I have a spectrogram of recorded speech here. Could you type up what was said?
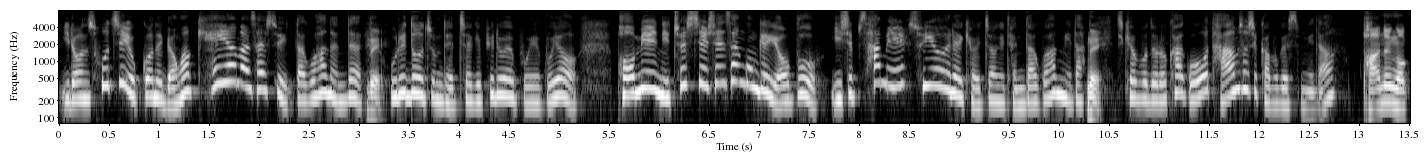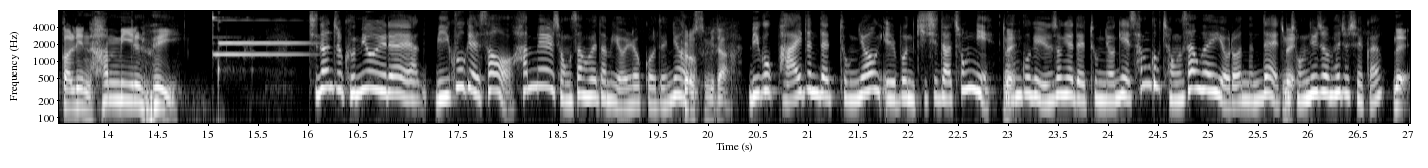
이런 소지 요건을 명확히 해야만 살 수 있다고 하는데 네. 우리도 좀 대책이 필요해 보이고요. 범인 이 최 씨의 신상 공개 여부 23일 수요일에 결정이 된다고 합니다. 네. 지켜보도록 하고 다음 소식 가보겠습니다. 반응 엇갈린 한미일 회의. 지난주 금요일에 미국에서 한미일 정상회담이 열렸거든요. 그렇습니다. 미국 바이든 대통령, 일본 기시다 총리, 또 네. 한국의 윤석열 대통령이 삼국 정상회의 열었는데 좀 네. 정리 좀 해주실까요? 네.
